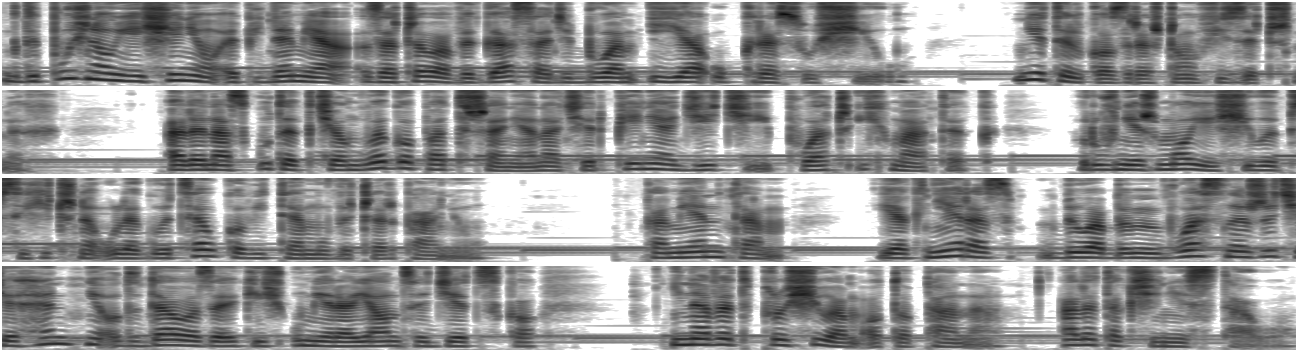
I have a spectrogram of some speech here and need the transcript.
Gdy późną jesienią epidemia zaczęła wygasać, byłam i ja u kresu sił. Nie tylko zresztą fizycznych, ale na skutek ciągłego patrzenia na cierpienia dzieci i płacz ich matek, również moje siły psychiczne uległy całkowitemu wyczerpaniu. Pamiętam, jak nieraz byłabym własne życie chętnie oddała za jakieś umierające dziecko i nawet prosiłam o to Pana, ale tak się nie stało.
